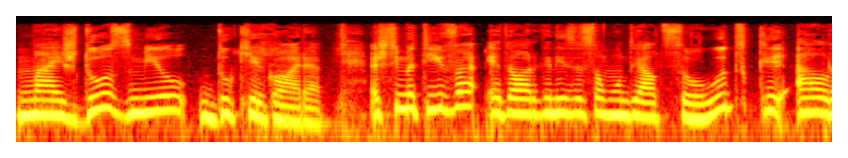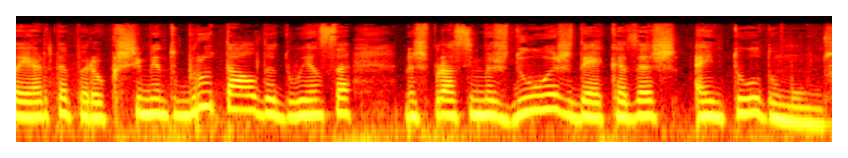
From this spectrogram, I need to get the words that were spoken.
mais 12 mil do que agora. A estimativa é da Organização Mundial de Saúde, que alerta para o crescimento brutal da doença nas próximas duas décadas em todo o mundo.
